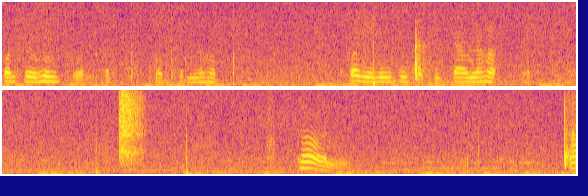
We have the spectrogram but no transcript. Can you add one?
ปอนเซอร์หุ้นส่วนกับกับผมนะครับ ก็อย่าลืมไปกดติดตามนะครับ ถ้าอันถ้า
